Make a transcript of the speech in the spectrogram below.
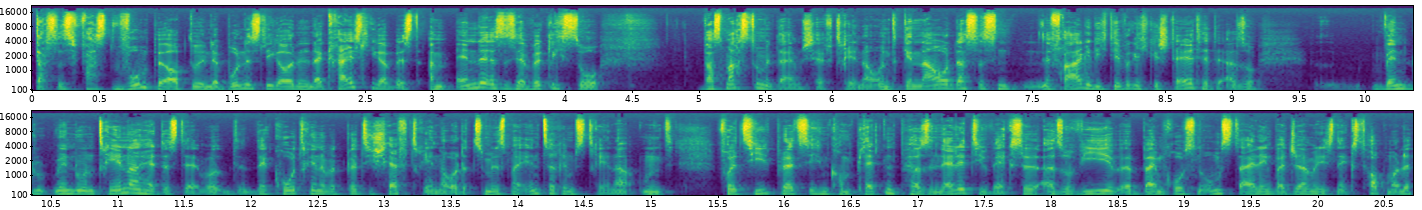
das ist fast Wumpe, ob du in der Bundesliga oder in der Kreisliga bist. Am Ende ist es ja wirklich so, was machst du mit deinem Cheftrainer? Und genau das ist ein- eine Frage, die ich dir wirklich gestellt hätte. Also, wenn du, wenn du einen Trainer hättest, der, der Co-Trainer wird plötzlich Cheftrainer oder zumindest mal Interimstrainer und vollzieht plötzlich einen kompletten Personality-Wechsel, also wie äh, beim großen Umstyling bei Germany's Next Topmodel,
